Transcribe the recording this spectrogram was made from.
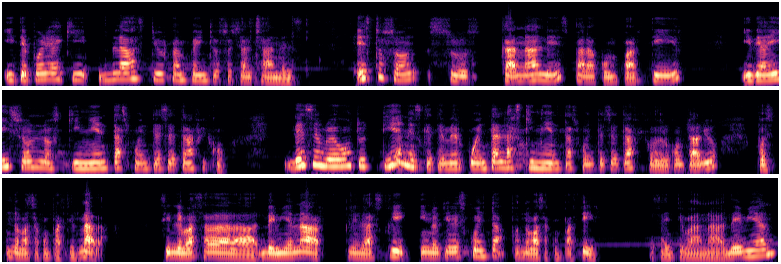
Y te pone aquí Blast Your Campaign to Social Channels. Estos son sus canales para compartir. Y de ahí son los 500 fuentes de tráfico. Desde luego tú tienes que tener cuenta en las 500 fuentes de tráfico. De lo contrario, pues no vas a compartir nada. Si le vas a dar a Debianar, le das clic y no tienes cuenta, pues no vas a compartir. Pues ahí te van a Debian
